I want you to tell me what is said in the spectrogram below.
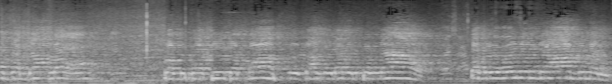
took them that long from the 14th of March 2011 till now. But we're winning the argument.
